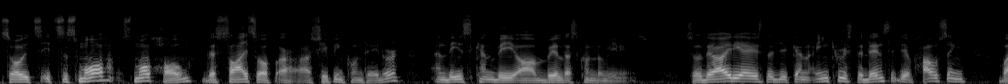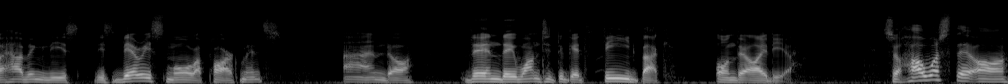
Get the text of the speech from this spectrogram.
So it's, it's a small, small home, the size of a, a shipping container, and these can be uh, built as condominiums. So the idea is that you can increase the density of housing by having these, these very small apartments and uh, then they wanted to get feedback on the idea. So how was the uh,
